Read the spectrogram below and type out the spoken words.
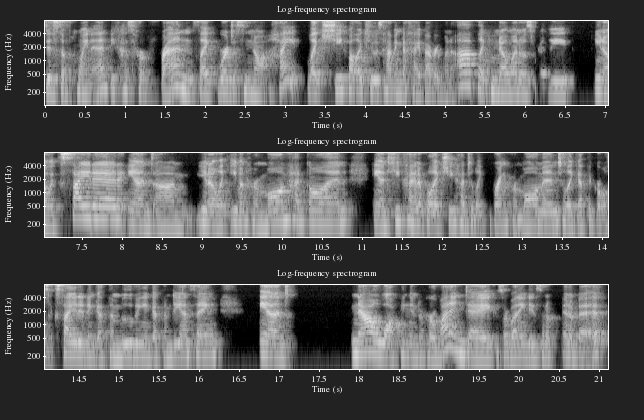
disappointed because her friends like were just not hype. Like she felt like she was having to hype everyone up. Like no one was really, you know, excited. And um, you know, like even her mom had gone and she kind of felt like she had to like bring her mom in to like get the girls excited and get them moving and get them dancing. And now walking into her wedding day, because her wedding day is in a, in a bit,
